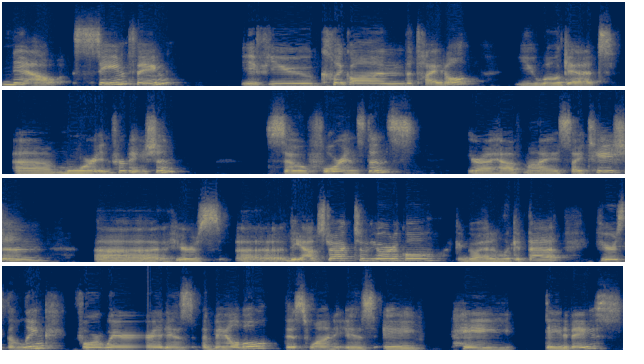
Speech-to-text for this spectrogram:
now, same thing. If you click on the title, you will get uh, more information. So for instance, here I have my citation. Uh, here's uh, the abstract of the article. I can go ahead and look at that. Here's the link for where it is available. This one is a pay database.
